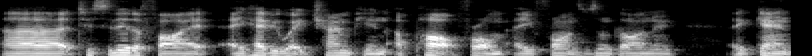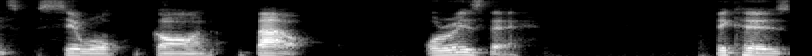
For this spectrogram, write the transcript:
uh, to solidify a heavyweight champion apart from a Francis Ngannou against Ciryl Gane bout or is there? Because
